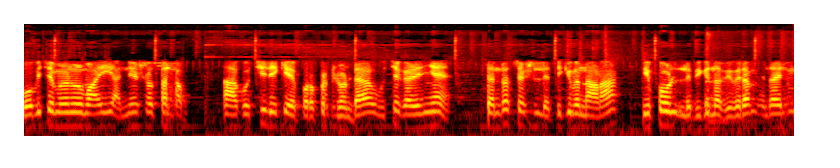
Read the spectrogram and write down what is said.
ബോബി ചെമ്മണ്ണൂരുമായി അന്വേഷണ സംഘം കൊച്ചിയിലേക്ക് പുറപ്പെട്ടിട്ടുണ്ട്. ഉച്ച കഴിഞ്ഞ് സെൻട്രൽ സ്റ്റേഷനിൽ എത്തിക്കുമെന്നാണ് ഇപ്പോൾ ലഭിക്കുന്ന വിവരം. എന്തായാലും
